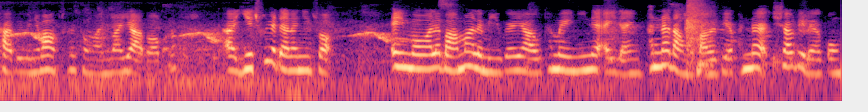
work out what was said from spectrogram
ထားပြီးညီမကိုဆွဲဆောင်မှညီမရသွားပါတော့အဲရေထွေးရတန်းလည်းကြီးဆိုတော့အိမ်မော်ကလည်းဘာမှလည်းမယူခဲ့ရဘူးထမိန်ကြီးနဲ့အဲ့တိုင်းဖက်နဲ့တောင်မပါပဲပြဖက်နဲ့ရှောက်တွေလည်းအကုန်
